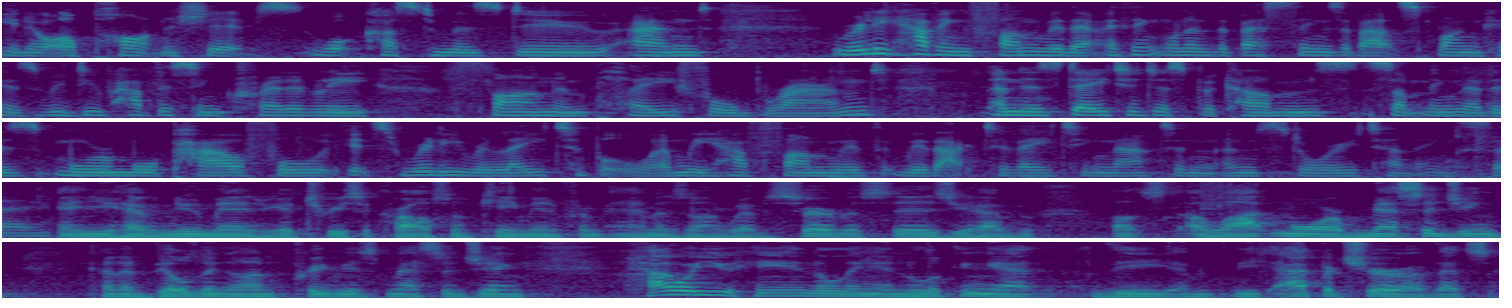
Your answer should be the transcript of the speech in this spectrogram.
you know, our partnerships, what customers do, and really having fun with it. I think one of the best things about Splunk is we do have this incredibly fun and playful brand. And as data just becomes something that is more and more powerful, it's really relatable and we have fun with, with activating that and, and storytelling. So. And you have new manager, Teresa Carlson came in from Amazon Web Services. You have a, a lot more messaging, kind of building on previous messaging. How are you handling and looking at the, um, the aperture of that's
